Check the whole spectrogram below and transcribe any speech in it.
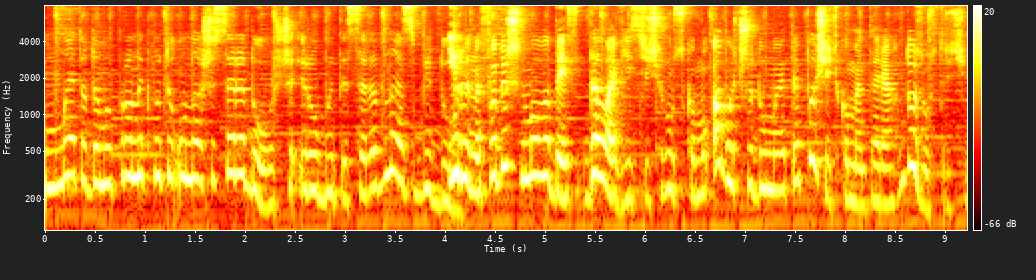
будь-якими методами проникнути у наше середовище і робити серед нас біду. Ірина Федишин молодець дала вісіч руському. А ви що думаєте? Пишіть в коментарях. До зустрічі.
